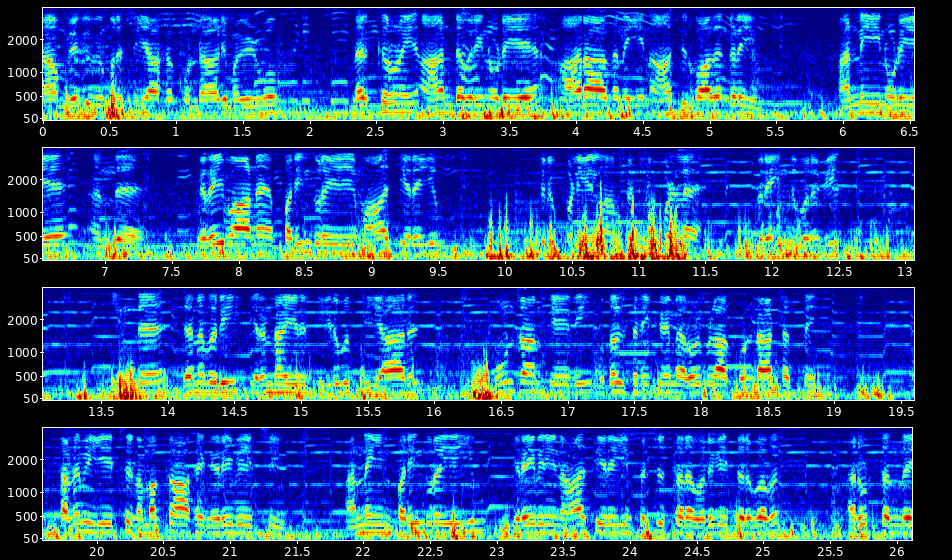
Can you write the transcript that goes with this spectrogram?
நாம் வெகு விமரிசையாக கொண்டாடி மகிழ்வோம். நற்கருணை ஆண்டவரினுடைய ஆராதனையின் ஆசிர்வாதங்களையும் அன்னையினுடைய அந்த நிறைவான பரிந்துரையையும் ஆசிரியரையும் திருப்பணியில் நாம் பெற்றுக்கொள்ள விரைந்து வருவீர். இந்த ஜனவரி இரண்டாயிரத்தி இருபத்தி ஆறு மூன்றாம் தேதி முதல் சனிக்கிழமை அருள் விழா கொண்டாட்டத்தை தலைமையேற்று நமக்காக நிறைவேற்றி அன்னையின் பரிந்துரையையும் இறைவனின் ஆசிரியரையும் பெற்றுத்தர வருகை தருபவர் அருட்தந்தை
